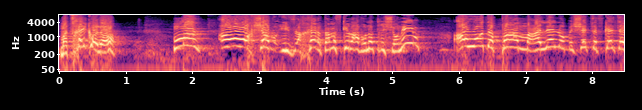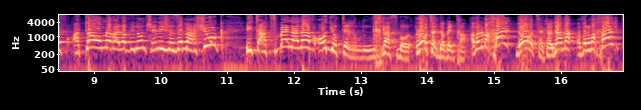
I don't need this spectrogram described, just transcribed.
מצחיק או לא? מה? או עכשיו ייזכר, אתה מזכיר עוונות ראשונים? ההוא עוד הפעם מעלה לו בשצף קצף, אתה אומר על הווילון שלי שזה מהשוק? התעצבן עליו עוד יותר, נכנס בו, לא רוצה לדבר איתך, אבל מחל, לא רוצה, אתה יודע מה? אבל מחלת,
